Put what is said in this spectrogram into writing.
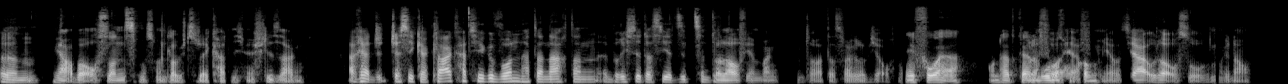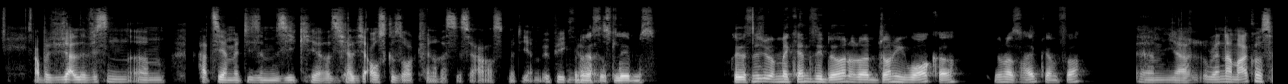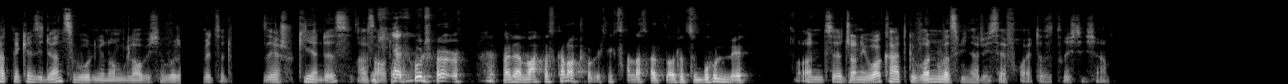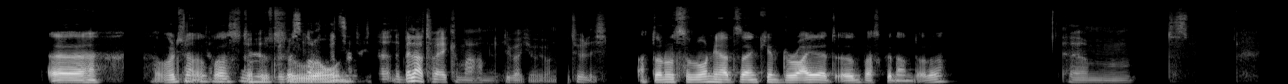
Ähm, ja, aber auch sonst muss man, glaube ich, zu der Karte nicht mehr viel sagen. Ach ja, Je- Jessica Clark hat hier gewonnen, hat danach dann berichtet, dass sie jetzt 17 Dollar auf ihrem Bankkonto hat. Das war, glaube ich, auch noch. Nee, vorher. Und hat keinen Oder Bonus vorher von bekommen. mir aus. Ja, oder auch so, genau. Aber wie wir alle wissen, ähm, hat sie ja mit diesem Sieg hier sicherlich ausgesorgt für den Rest des Jahres mit ihrem üppigen Für den Rest des Lebens. Du redest nicht über Mackenzie Dern oder Johnny Walker, Jonas Halbkämpfer. Ähm, ja, Renda Marcos hat Mackenzie Dern zu Boden genommen, glaube ich, und wurde mit sehr schockierend ist als. Ja gut, der Markus kann auch, glaube ich, nichts anderes als Leute zu Boden nehmen. Und äh, Johnny Walker hat gewonnen, was mich natürlich sehr freut. Das ist richtig, ja. Äh, wollte ich noch irgendwas? Äh, Donald wir müssen noch kurz Cerrone. natürlich eine, eine Bellator-Ecke machen, lieber Jojo, natürlich. Ach, Donald Cerrone hat sein Kind Riot irgendwas genannt, oder? Ähm, das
